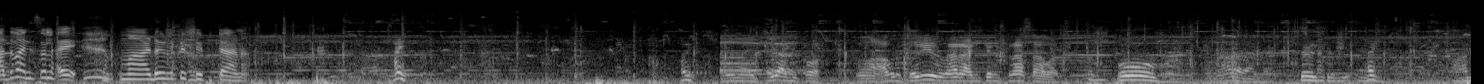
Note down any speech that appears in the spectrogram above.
അത് മനസ്സിലായി. മാടുകൾക്ക് ഷിഫ്റ്റ് ആണ്. അതിപ്പോ அதனாச்சு அது இப்போ ஆ, அவர் பெரியவர் வேற அடிக்கடி கிராஸ் ஆவார் ഓ ശരി ശരി ആന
